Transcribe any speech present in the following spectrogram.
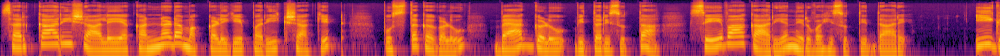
ಸರ್ಕಾರಿ ಶಾಲೆಯ ಕನ್ನಡ ಮಕ್ಕಳಿಗೆ ಪರೀಕ್ಷಾ ಕಿಟ್, ಪುಸ್ತಕಗಳು, ಬ್ಯಾಗ್ಗಳು ವಿತರಿಸುತ್ತಾ ಸೇವಾ ಕಾರ್ಯ ನಿರ್ವಹಿಸುತ್ತಿದ್ದಾರೆ. ಈಗ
